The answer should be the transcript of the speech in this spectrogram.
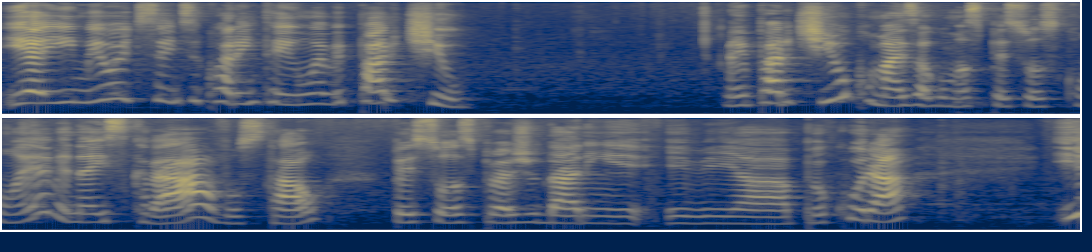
E aí em 1841 ele partiu. Ele partiu com mais algumas pessoas com ele, né? Escravos tal. Pessoas pra ajudarem ele a procurar. E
